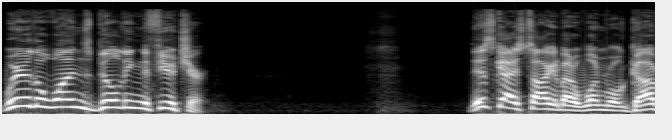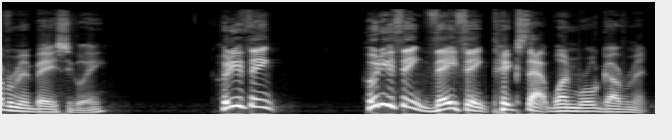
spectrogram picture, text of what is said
we're the ones building the future. This guy's talking about a one world government, basically. Who do you think? Who do you think they think picks that one world government?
